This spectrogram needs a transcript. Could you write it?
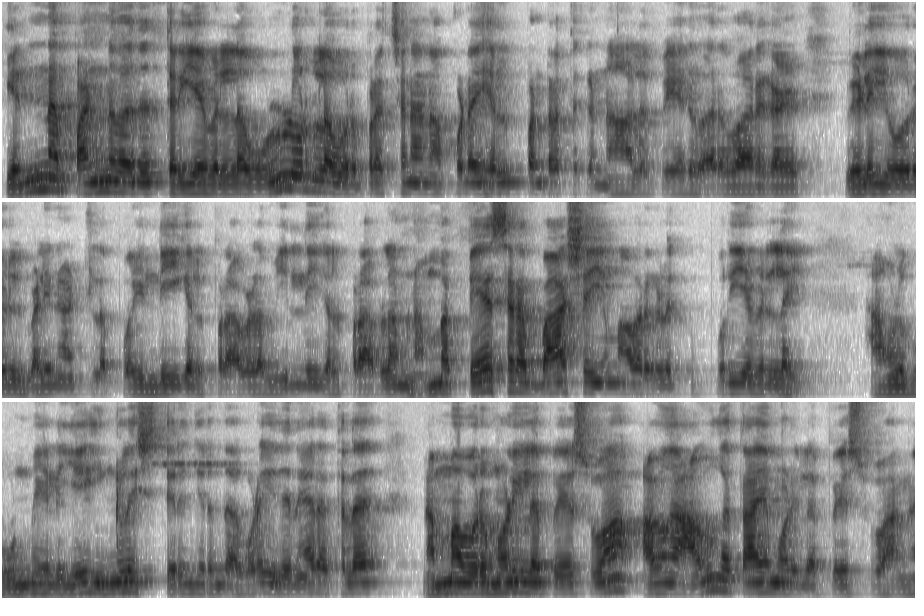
என்ன பண்ணுவது தெரியவில்லை. உள்ளூரில் ஒரு பிரச்சனைனா கூட ஹெல்ப் பண்ணுறதுக்கு நாலு பேர் வருவார்கள். வெளியூரில் வெளிநாட்டில் போய் லீகல் ப்ராப்ளம் இல்லீகல் ப்ராப்ளம் நம்ம பேசுகிற பாஷையும் அவர்களுக்கு புரியவில்லை. அவங்களுக்கு உண்மையிலேயே இங்கிலீஷ் தெரிஞ்சிருந்தா கூட இது நேரத்தில் நம்ம ஒரு மொழியில் பேசுவோம். அவங்க அவங்க தாய்மொழியில் பேசுவாங்க.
